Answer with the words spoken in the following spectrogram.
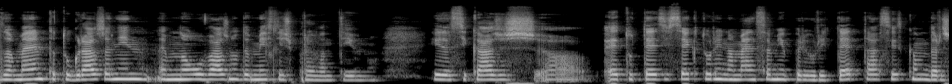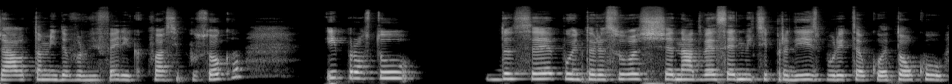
за мен като гражданин е много важно да мислиш превентивно и да си кажеш, ето тези сектори на мен са ми приоритет, аз искам държавата ми да върви в еди каква си посока и просто да се поинтересуваш една-две седмици преди изборите, ако е толкова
